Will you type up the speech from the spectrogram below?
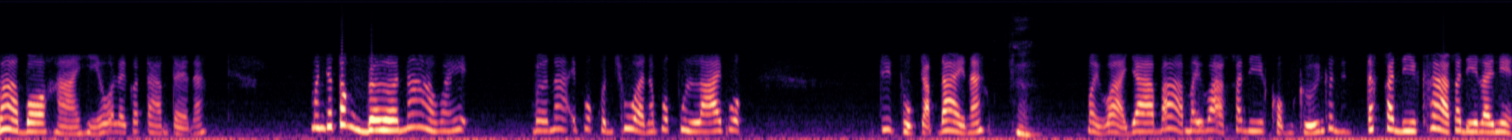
บ้าบอหาเหวอะไรก็ตามแต่นะ มันจะต้องเบลอหน้าไว้ เบลอหน้าไอ้พวกคนชั่วนะ พวกผู้ร้ายพวกที่ถูกจับได้นะค่ะ ไม่ว่ายาบ้าไม่ว่าคดีข่มขืนคดีคดีฆ่าคดีอะไรนี่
